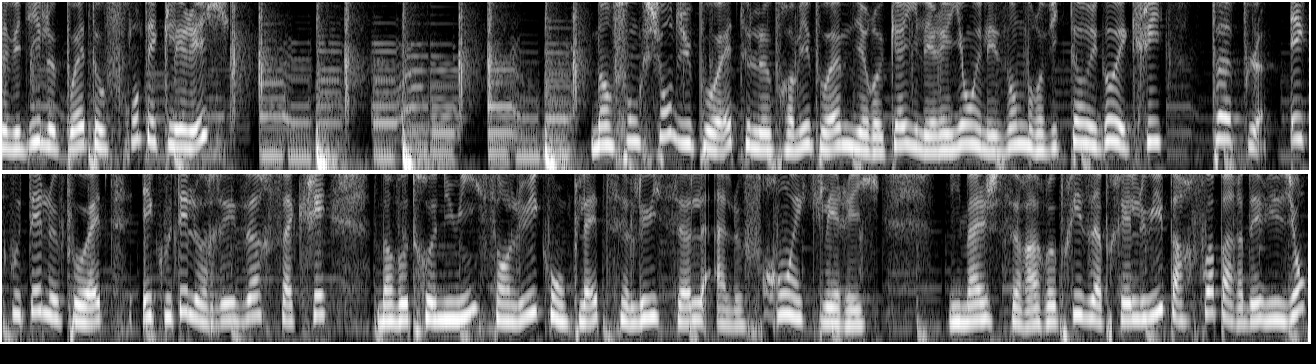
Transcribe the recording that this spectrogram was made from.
avez dit le poète au front éclairé. Dans Fonction du poète, le premier poème du recueil Les rayons et les ombres, Victor Hugo écrit Peuple, écoutez le poète, écoutez le rêveur sacré. Dans votre nuit, sans lui complète, lui seul a le front éclairé. L'image sera reprise après lui, parfois par dérision.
